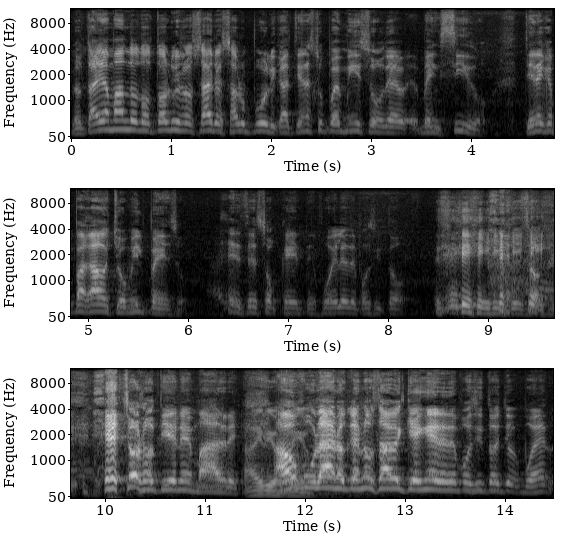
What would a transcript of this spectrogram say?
lo está llamando el doctor Luis Rosario de Salud Pública, tiene su permiso de vencido, tiene que pagar 8 mil pesos. ese soquete fue y le depositó. Eso, eso no tiene madre. Ay, Dios a un fulano que no sabe quién es, le depositó. yo- Bueno,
